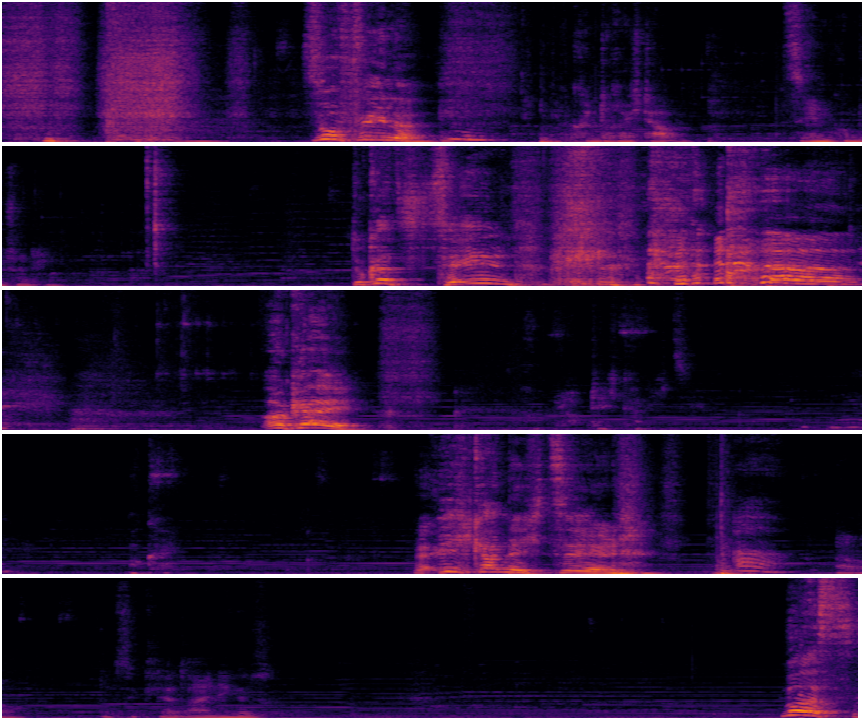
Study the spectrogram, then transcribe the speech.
So viele. Könnte recht haben. Zehn kommt schon hin. Du kannst zählen. Okay. Glaubt ihr, ich kann nicht sehen? Okay. Ja, ich kann nicht zählen. Ah, Oh, das erklärt einiges. Was?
